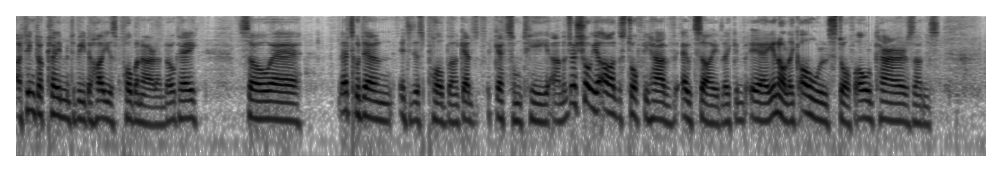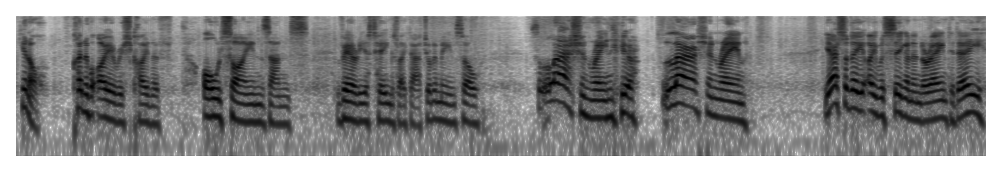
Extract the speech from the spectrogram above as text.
I think they're claiming to be the highest pub in Ireland. Okay, so uh, let's go down into this pub and get get some tea, and I'll just show you all the stuff they have outside, like uh, you know, like old stuff, old cars, and you know, kind of Irish kind of old signs and various things like that. Do you know what I mean? So it's lashing rain here, lashing rain. Yesterday I was singing in the rain. Today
